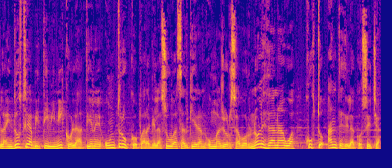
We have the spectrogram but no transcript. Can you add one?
La industria vitivinícola tiene un truco para que las uvas adquieran un mayor sabor. No les dan agua justo antes de la cosecha.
